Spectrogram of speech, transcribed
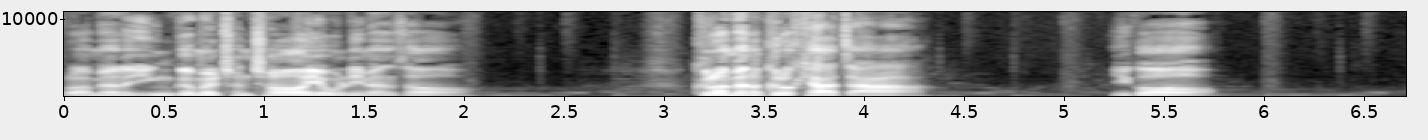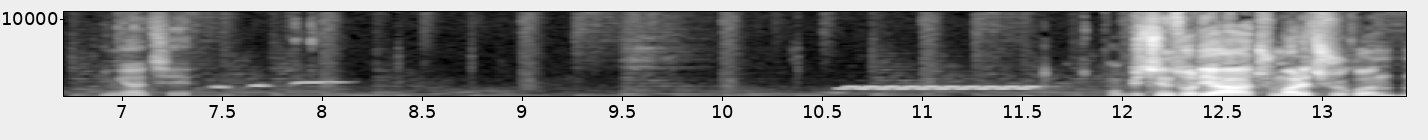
그러면 임금을 천천히 올리면서 그러면은 그렇게 하자. 이거 잉여지. 어, 미친 소리야 주말에 출근?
